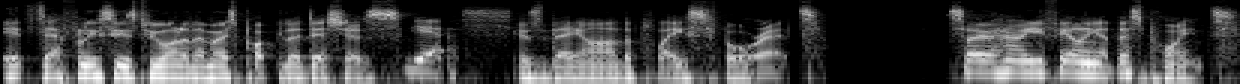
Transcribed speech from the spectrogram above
It definitely seems to be one of the most popular dishes Yes. because they are the place for it. So, how are you feeling at this point?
